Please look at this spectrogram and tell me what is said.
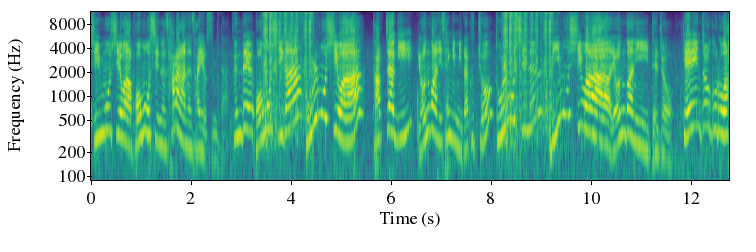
진모 씨와 버모 씨는 사랑하는 사이였습니다. 근데 버모 씨가 돌모 씨와 갑자기 연관이 생깁니다. 그쵸? 돌모 씨는 리모 씨와 연관이 되죠. 개인적으로 한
